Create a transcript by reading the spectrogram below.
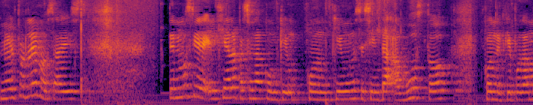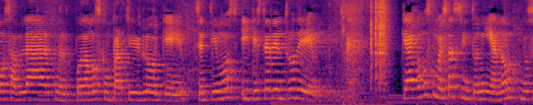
no hay problema, o sea, es- tenemos que elegir a la persona con quien, con quien uno se sienta a gusto, con el que podamos hablar, con el que podamos compartir lo que sentimos y que esté dentro de que hagamos como esta sintonía, ¿no? Nos-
